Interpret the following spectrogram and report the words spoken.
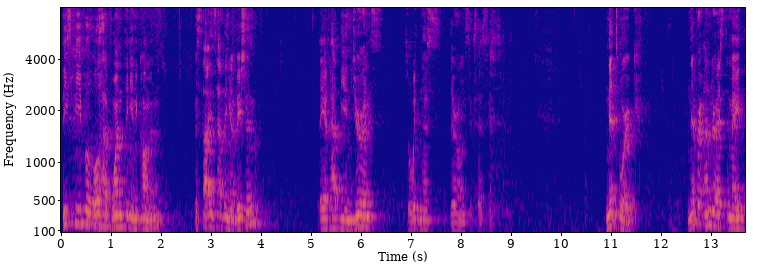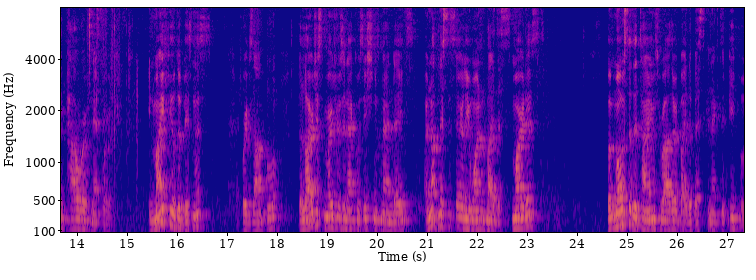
These people all have one thing in common. Besides having a vision, they have had the endurance to witness their own successes. Network. Never underestimate the power of network. In my field of business, for example, the largest mergers and acquisitions mandates are not necessarily won by the smartest, but most of the times rather by the best connected people.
